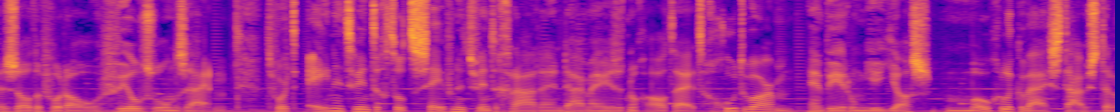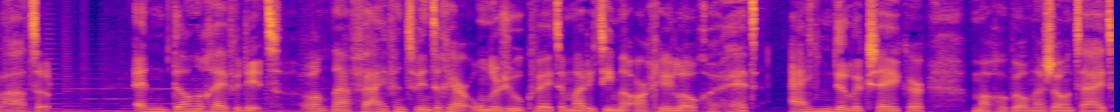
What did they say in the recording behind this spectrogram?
zal er vooral veel zon zijn. Het wordt 21 tot 27 graden en daarmee is het nog altijd goed warm en weer om je jas mogelijkwijs thuis te laten. En dan nog even dit, want na 25 jaar onderzoek weten maritieme archeologen het eindelijk zeker, mag ook wel naar zo'n tijd.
